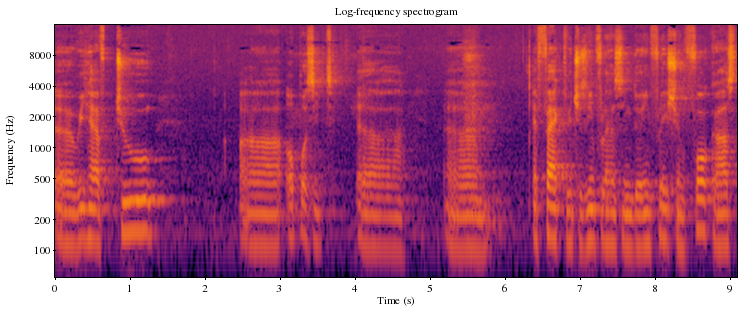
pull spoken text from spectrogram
uh, we have two uh, opposite uh, um, effect which is influencing the inflation forecast.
